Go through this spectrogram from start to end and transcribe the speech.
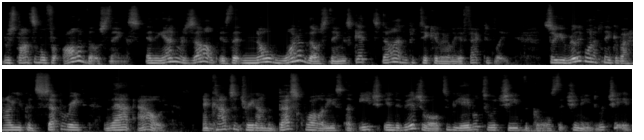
responsible for all of those things, and the end result is that no one of those things gets done particularly effectively. So, you really want to think about how you can separate that out and concentrate on the best qualities of each individual to be able to achieve the goals that you need to achieve.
